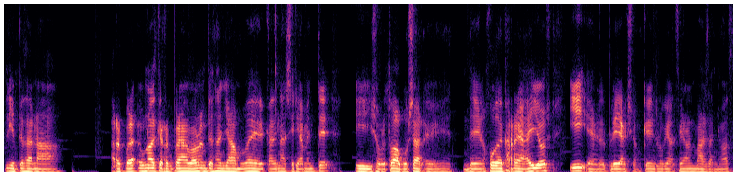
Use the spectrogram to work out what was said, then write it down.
empiezan a, a recuperar, una vez que recuperan el balón empiezan ya a mover cadenas seriamente y sobre todo abusar eh, del juego de carrera a ellos y el play action, que es lo que al final más daño hace.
